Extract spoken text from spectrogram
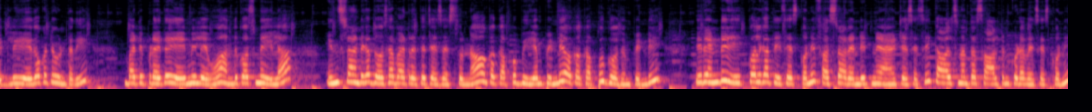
ఇడ్లీ ఏదో ఒకటి ఉంటుంది. బట్ ఇప్పుడైతే ఏమీ లేవు. అందుకోసమే ఇలా ఇన్స్టాంట్గా దోశ బ్యాటర్ అయితే చేసేస్తున్నా. ఒక కప్పు బియ్యం పిండి ఒక కప్పు గోధుమ పిండి. ఈ రెండు ఈక్వల్గా తీసేసుకొని ఫస్ట్ ఆ రెండింటిని యాడ్ చేసేసి కావాల్సినంత సాల్ట్ని కూడా వేసేసుకొని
